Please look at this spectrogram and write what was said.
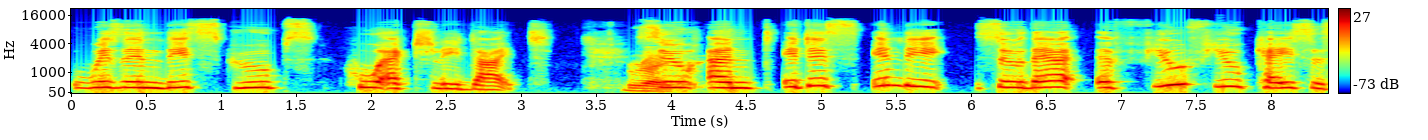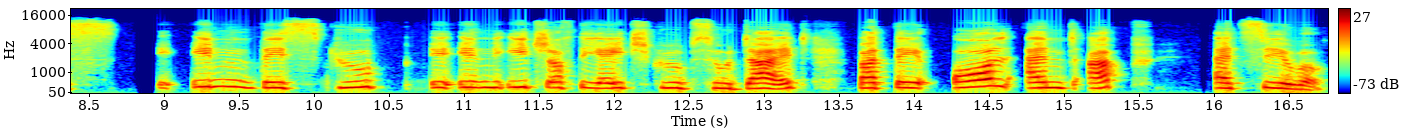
within these groups who actually died. right. So, and it is in the, so there are a few, few cases in this group, in each of the age groups who died, but they all end up at zero.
